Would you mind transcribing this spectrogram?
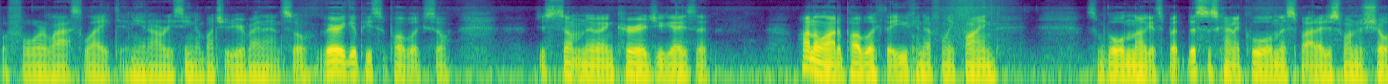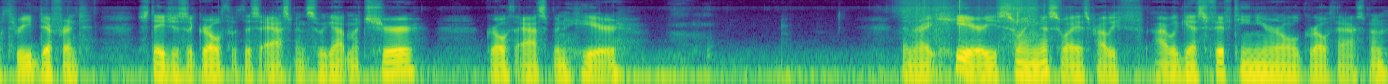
before last light, and he had already seen a bunch of deer by then. So very good piece of public. So just something to encourage you guys that hunt a lot of public that you can definitely find some gold nuggets. But this is kind of cool in this spot. I just wanted to show three different stages of growth with this aspen. So we got mature growth aspen here. Then right here, you swing this way, it's probably, I would guess, 15 year old growth aspen.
